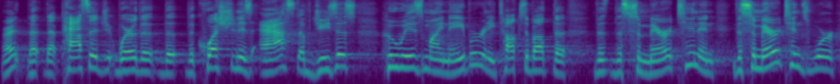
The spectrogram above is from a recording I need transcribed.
right? That, that passage where the, the, the question is asked of Jesus, Who is my neighbor? And he talks about the, the, the Samaritan. And the Samaritans were,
